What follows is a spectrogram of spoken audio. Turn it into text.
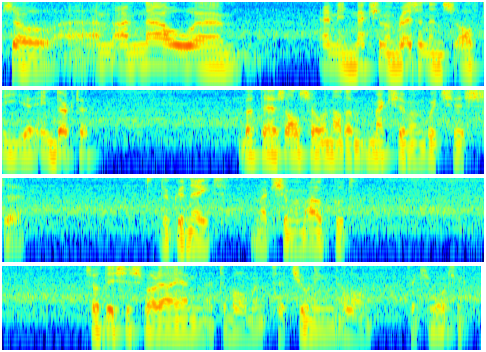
So I'm, I'm now um, am in maximum resonance of the uh, inductor. But there's also another maximum which is uh, the grenade maximum output. So this is where I am at the moment uh, tuning along. Thanks for watching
